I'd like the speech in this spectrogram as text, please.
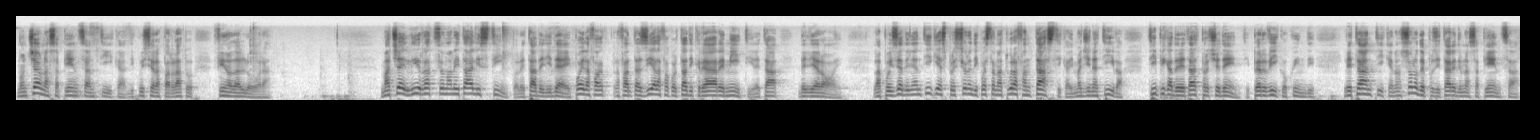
non c'è una sapienza antica, di cui si era parlato fino ad allora, ma c'è l'irrazionalità e l'istinto, l'età degli dei, poi la, fa- la fantasia e la facoltà di creare miti, l'età degli eroi. La poesia degli antichi è espressione di questa natura fantastica, immaginativa, tipica delle età precedenti. Per Vico, quindi, le età antiche non sono depositarie di una sapienza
